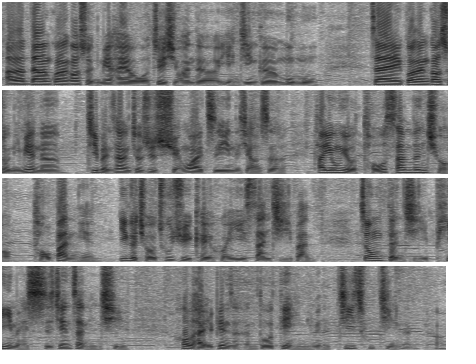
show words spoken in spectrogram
啊，那当然，《灌篮高手》里面还有我最喜欢的眼镜哥木木，在《灌篮高手》里面呢，基本上就是弦外之音的角色。他拥有投三分球投半年，一个球出去可以回忆三级半，这种等级媲美时间暂停器，后来也变成很多电影里面的基础技能啊。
